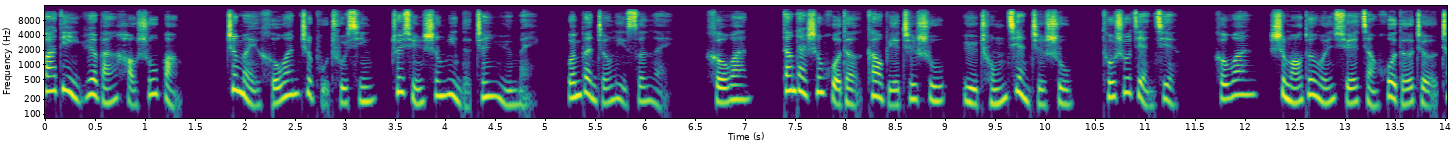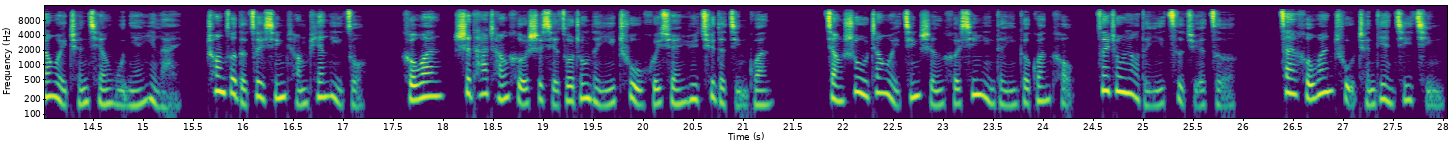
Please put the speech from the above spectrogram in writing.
花地月版好书榜，至美河湾质朴初心，追寻生命的真与美。文本整理孙磊。河湾，当代生活的告别之书与重建之书。图书简介：河湾是茅盾文学奖获得者张伟沉潜五年以来创作的最新长篇力作。河湾是他长河式写作中的一处回旋欲去的景观，讲述张伟精神和心灵的一个关口，最重要的一次抉择。在河湾处沉淀激情。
